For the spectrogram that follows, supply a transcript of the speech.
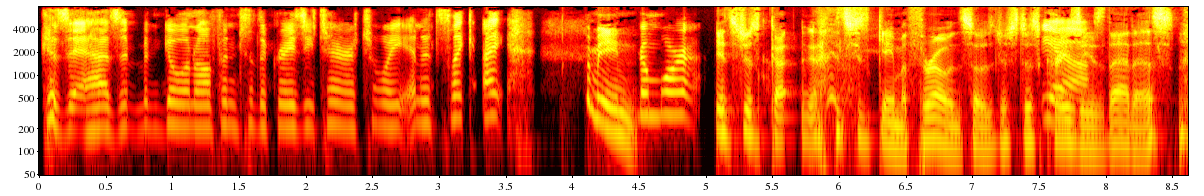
because it hasn't been going off into the crazy territory. And it's like I I mean, Nomura it's just it's just Game of Thrones, so it's just as crazy Yeah. as that is.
